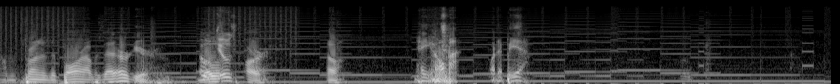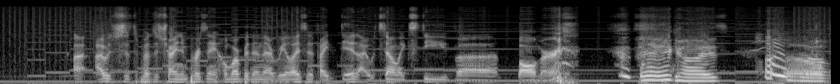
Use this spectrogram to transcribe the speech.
I'm in front of the bar I was at earlier. Oh, Lowe's Joe's bar. Oh. Hey, Homer, what a beer? I, I was just about to try and impersonate Homer, but then I realized if I did, I would sound like Steve uh, Ballmer. hey guys, I don't Oh. know.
